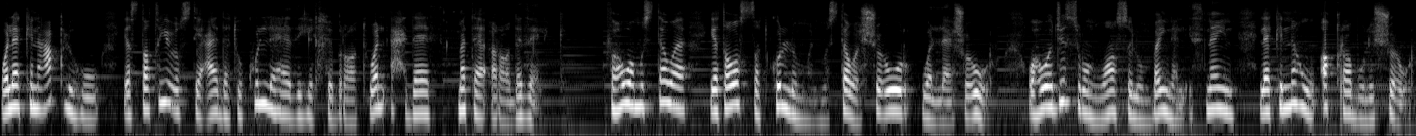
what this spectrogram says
ولكن عقله يستطيع استعادة كل هذه الخبرات والأحداث متى أراد ذلك. فهو مستوى يتوسط كل من مستوى الشعور واللا شعور، وهو جسر واصل بين الاثنين لكنه أقرب للشعور.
